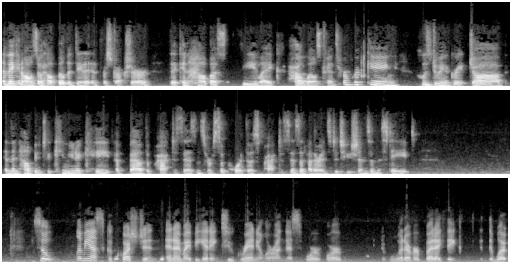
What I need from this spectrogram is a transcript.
and they can also help build a data infrastructure that can help us see like how well is transfer working, who's doing a great job, and then helping to communicate about the practices and sort of support those practices at other institutions in the state. So let me ask a question, and I might be getting too granular on this or or whatever, but I think what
